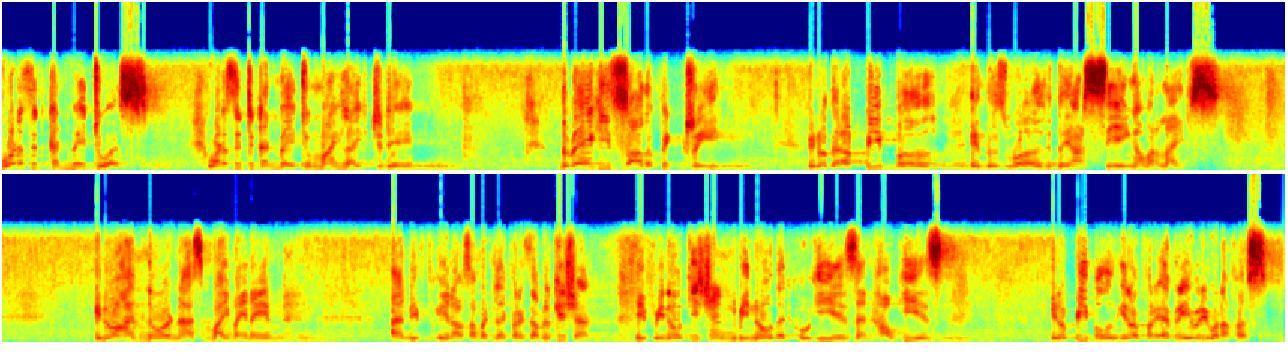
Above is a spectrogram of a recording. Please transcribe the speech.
what does it convey to us? What does it convey to my life today? The way he saw the fig tree, you know, there are people in this world, they are seeing our lives. You know, I'm known as by my name. And if, you know, somebody like, for example, Kishan, if we know Kishan, we know that who he is and how he is. You know, people, you know, for every, every one of us,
